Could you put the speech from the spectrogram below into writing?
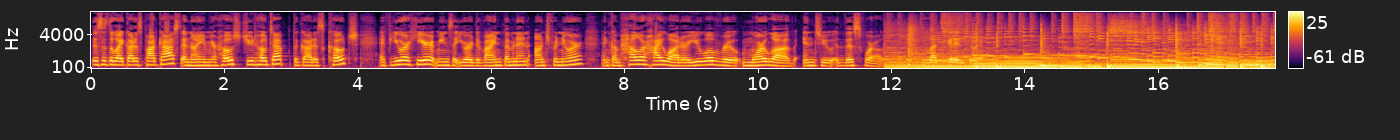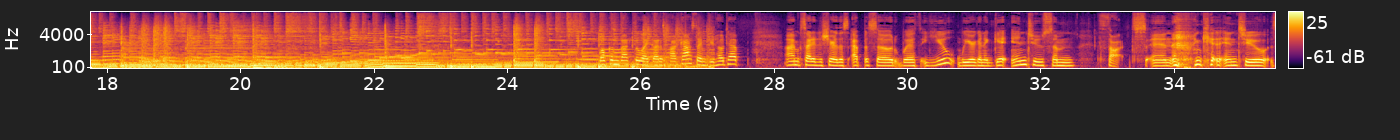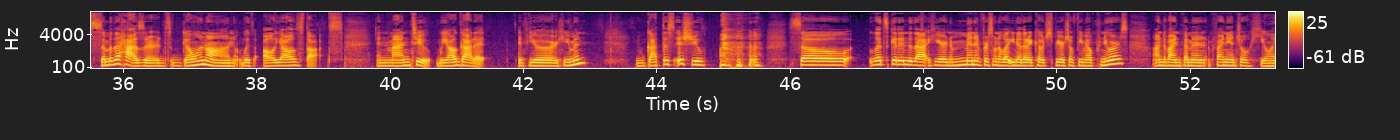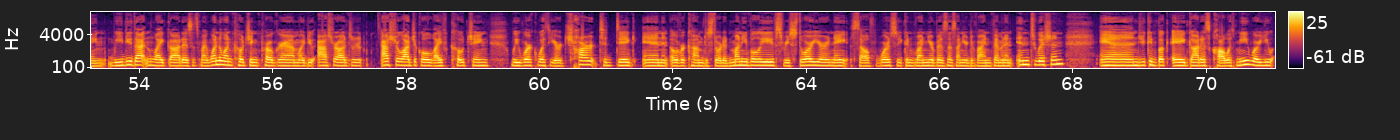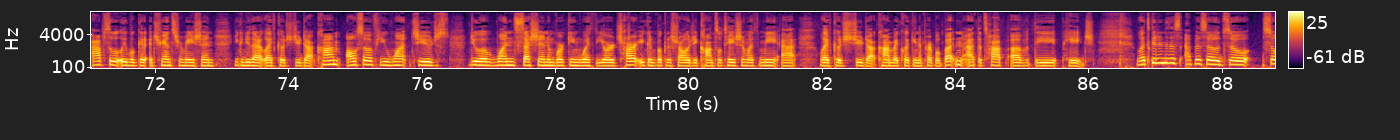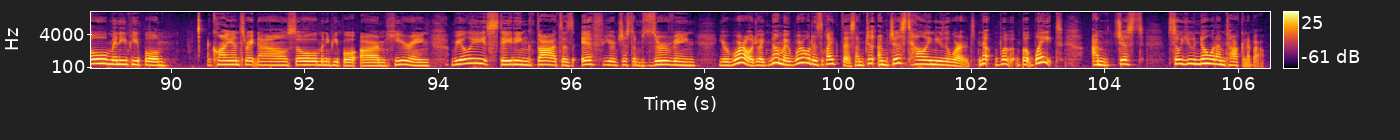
This is the Light Goddess podcast, and I am your host, Jude Hotep, the Goddess Coach. If you are here, it means that you are a divine feminine entrepreneur, and come hell or high water, you will root more love into this world. Let's get into it. Welcome back to the Light Goddess podcast. I'm Jude Hotep. I'm excited to share this episode with you. We are going to get into some thoughts and get into some of the hazards going on with all y'all's thoughts and mine too. We all got it. If you're human, you got this issue. so let's get into that here in a minute. First, I want to let you know that I coach spiritual femalepreneurs on divine feminine financial healing. We do that in Light Goddess. It's my one to one coaching program. I do astrological astrological life coaching. We work with your chart to dig in and overcome distorted money beliefs, restore your innate self worth so you can run your business on your divine feminine intuition. And you can book a goddess call with me where you absolutely will get a transformation. You can do that at lifecoachjude.com. Also, if you want to just do a one session working with your chart, you can book an astrology consultation with me at lifecoachjude.com by clicking the purple button at the top of the page. Let's get into this episode. So, so many people clients right now, so many people I'm hearing really stating thoughts as if you're just observing your world. You're like, no, my world is like this. I'm just I'm just telling you the words. No, but but wait, I'm just so you know what I'm talking about.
